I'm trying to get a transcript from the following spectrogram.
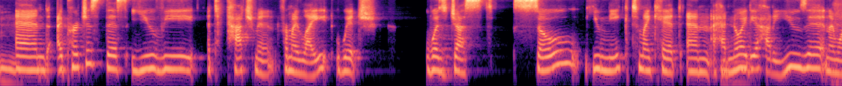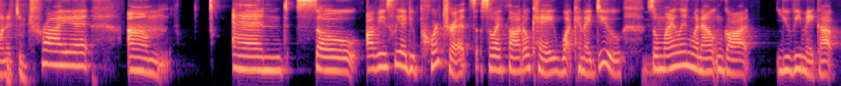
Mm. And I purchased this UV attachment for my light, which was just so unique to my kit. And I had no mm-hmm. idea how to use it and I wanted to try it. Um, and so obviously I do portraits. So I thought, okay, what can I do? Mm. So Mylan went out and got UV makeup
